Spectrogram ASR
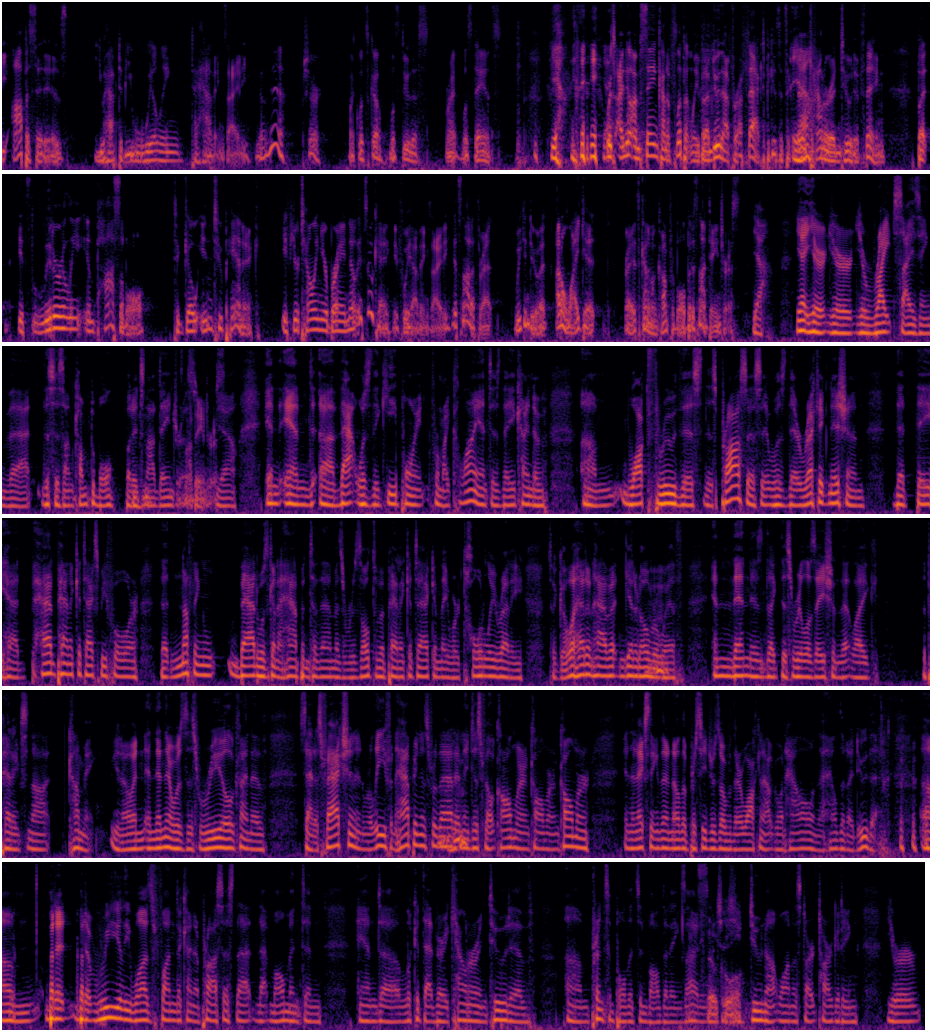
the opposite is you have to be willing to have anxiety. You go, yeah, sure. Like, let's go. Let's do this. Right? Let's dance. Yeah. Yeah. Which I know I'm saying kind of flippantly, but I'm doing that for effect because it's a Yeah. very counterintuitive thing. But it's literally impossible to go into panic if you're telling your brain, no, it's okay if we have anxiety. It's not a threat. We can do it. I don't like it. Right? It's kind of uncomfortable, but it's not dangerous. Yeah. Yeah, you're you're you're right sizing that this is uncomfortable, but it's Mhm. not dangerous. It's not dangerous. Yeah, and and uh, that was the key point for my client as they kind of um, walked through this this process, it was their recognition that they had had panic attacks before, that nothing bad was going to happen to them as a result of a panic attack, and they were totally ready to go ahead and have it and get it over Mhm. with. And then is like this realization that like the panic's not coming, you know, and and then there was this real kind of satisfaction and relief and happiness for that, Mhm. and they just felt calmer and calmer and calmer. And the next thing they know, the procedure's over there, walking out, going, "How in the hell did I do that?" um, but it, but it really was fun to kind of process that that moment and and uh, look at that very counterintuitive um, principle that's involved in anxiety, so which is you do not want to start targeting your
